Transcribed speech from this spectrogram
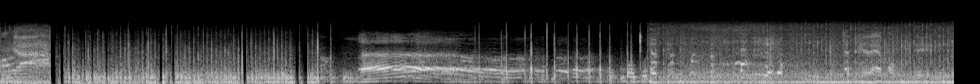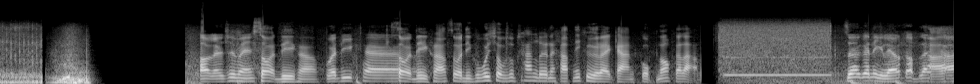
อ่าอันนี้แหละของจริงเอาแล้วใช่ไหมสวัสดีครับ สวัสดีครับสวัสดีครับ สวัสดีคุณผู้ชมทุกท่านเลยนะครับ นี่คือรายการกบนอกกระหลาเจอกันอีกแล้วกับรายอ่าการ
